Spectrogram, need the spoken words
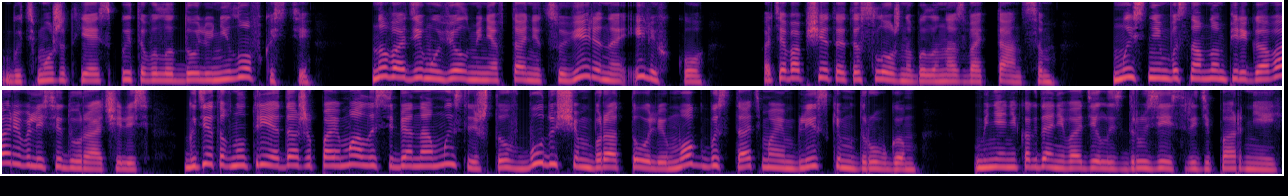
Быть может, я испытывала долю неловкости, но Вадим увел меня в танец уверенно и легко, хотя вообще-то это сложно было назвать танцем. Мы с ним в основном переговаривались и дурачились. Где-то внутри я даже поймала себя на мысли, что в будущем брат Оли мог бы стать моим близким другом. У меня никогда не водилось друзей среди парней.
